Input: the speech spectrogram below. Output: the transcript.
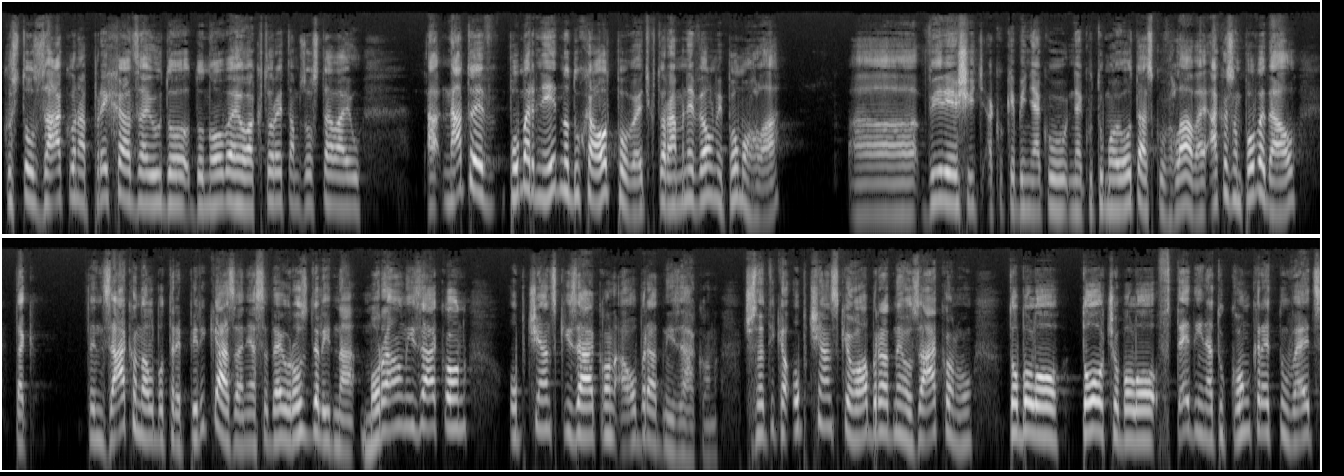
ako z toho zákona prechádzajú do, do nového a ktoré tam zostávajú a na to je pomerne jednoduchá odpoveď, ktorá mne veľmi pomohla vyriešiť ako keby nejakú, nejakú tú moju otázku v hlave. Ako som povedal, tak ten zákon alebo tie prikázania sa dajú rozdeliť na morálny zákon, občianský zákon a obradný zákon. Čo sa týka občianského a obradného zákonu, to bolo to, čo bolo vtedy na tú konkrétnu vec,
